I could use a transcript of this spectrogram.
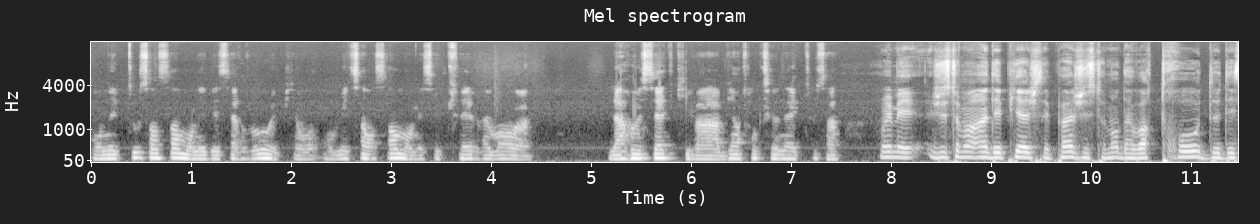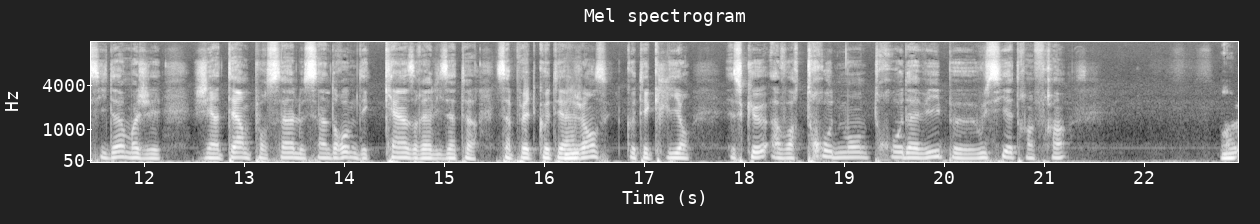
on est tous ensemble, on est des cerveaux, et puis on, on met ça ensemble, on essaie de créer vraiment euh, la recette qui va bien fonctionner avec tout ça. Oui, mais justement, un des pièges, c'est pas justement d'avoir trop de décideurs. Moi, j'ai, j'ai un terme pour ça, le syndrome des 15 réalisateurs. Ça peut être côté Mmh. agence, côté client. Est-ce que avoir trop de monde, trop d'avis peut aussi être un frein? Bon,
